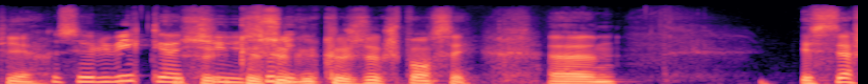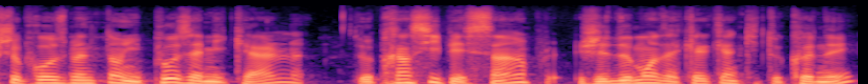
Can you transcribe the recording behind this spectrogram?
que celui que, tu que ce, que, ce que je pensais. Euh, Esther, je te propose maintenant une pause amicale. Le principe est simple. J'ai demandé à quelqu'un qui te connaît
